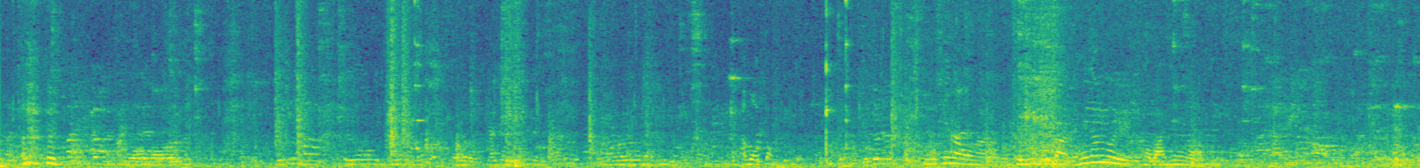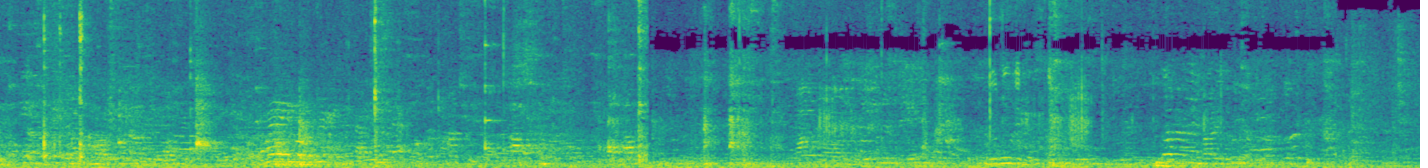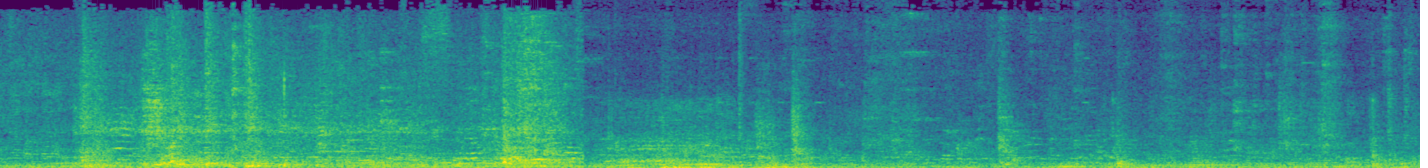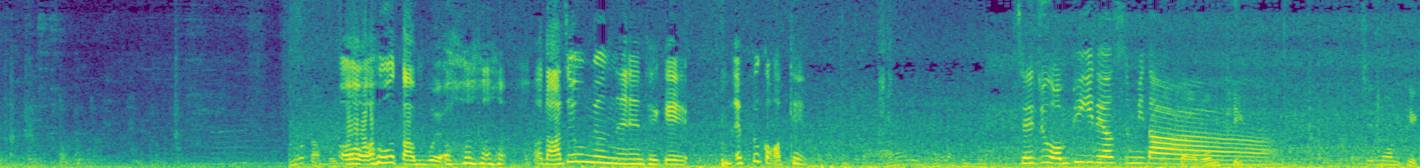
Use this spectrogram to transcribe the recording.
아 먹었어. 정신하고 나서 고기보다는 해산물이 더 맛있는 것 같아. 아무것도 안 보여. 어 아무것도 안 보여. 아, 낮에 오면은 되게 예쁠 것 같아. 제주 원픽이 되었습니다. 자, 찐 원픽.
